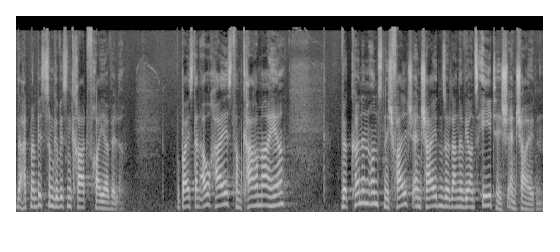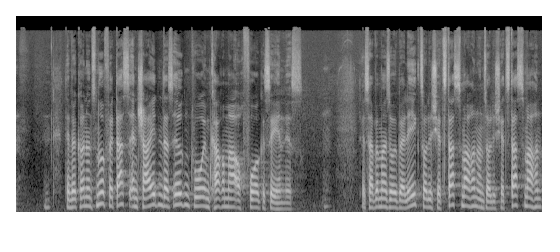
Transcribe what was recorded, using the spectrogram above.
da hat man bis zum gewissen Grad freier Wille. Wobei es dann auch heißt, vom Karma her, wir können uns nicht falsch entscheiden, solange wir uns ethisch entscheiden. Denn wir können uns nur für das entscheiden, das irgendwo im Karma auch vorgesehen ist. Deshalb, wenn man so überlegt, soll ich jetzt das machen und soll ich jetzt das machen?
